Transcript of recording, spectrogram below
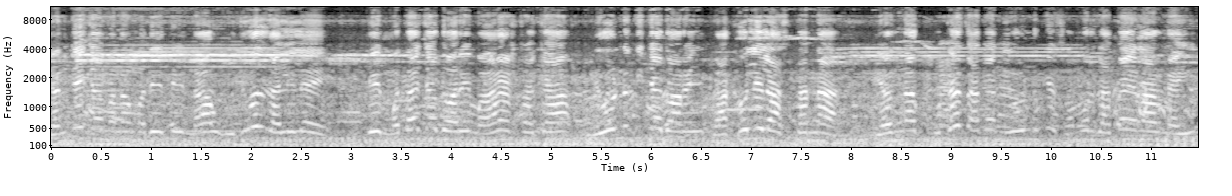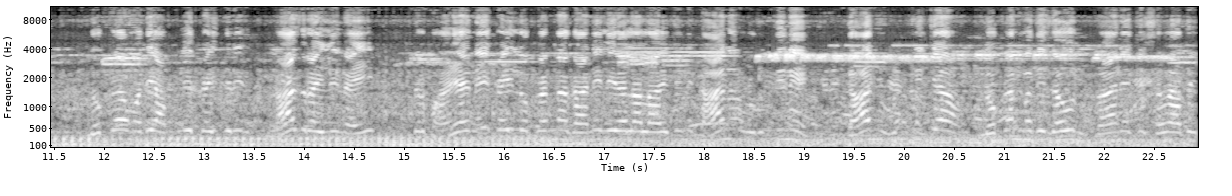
जनतेच्या मनामध्ये ते नाव उज्ज्वल झालेले आहे. ते मताच्याद्वारे महाराष्ट्राच्या निवडणुकीच्याद्वारे दाखवलेलं असताना यांना कुठंच आता निवडणुकीसमोर जाता येणार नाही. लोकांमध्ये आपली काहीतरी लाज राहिली नाही. तर भाड्याने काही लोकांना गाणे लिहायला लावायचे आणि घाण वृत्तीने घाण वृत्तीच्या लोकांमध्ये जाऊन राहण्याची सवय आता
